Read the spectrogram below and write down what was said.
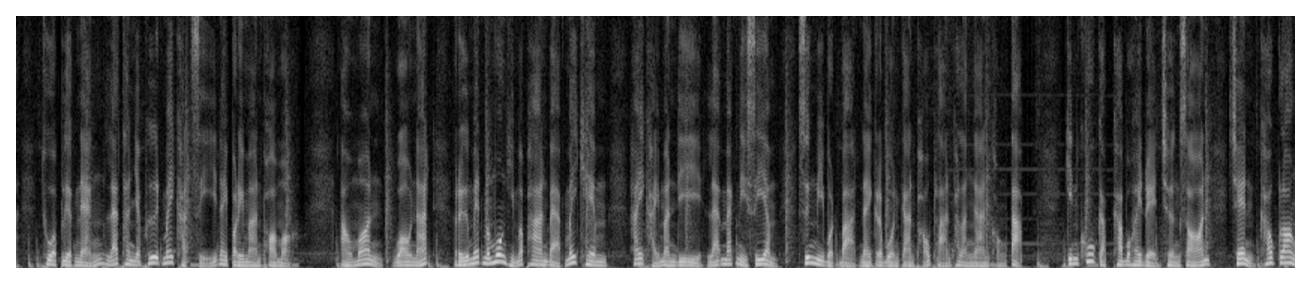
5 ถั่วเปลือกแหนงและธัญพืชไม่ขัดสีในปริมาณพอเหมาะอัลมอนด์วอลนัทหรือเม็ดมะม่วงหิมพานต์แบบไม่เค็ม ให้ไขมันดีและแมกนีเซียม ซึ่งมีบทบาทในกระบวนการเผาผลาญพลังงานของตับ กินคู่กับคาร์โบไฮเดรตเชิงซ้อน เช่นข้าวกล้อง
